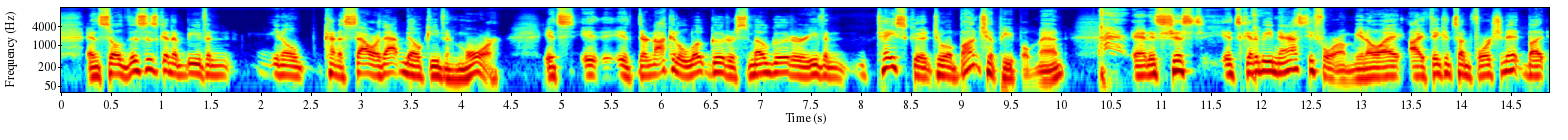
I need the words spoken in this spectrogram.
and so this is going to be even, you know, kind of sour that milk even more. It's it, it, they're not going to look good or smell good or even taste good to a bunch of people, man. and it's just it's going to be nasty for them. You know, I I think it's unfortunate, but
